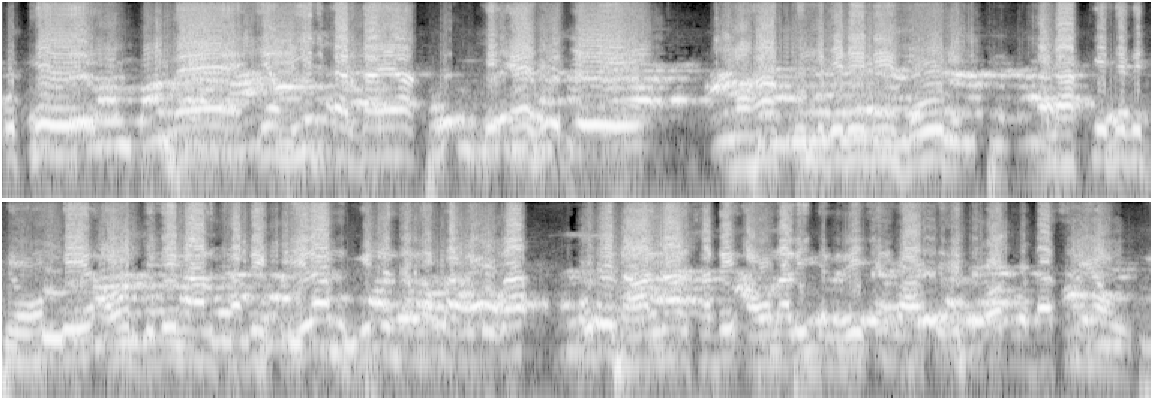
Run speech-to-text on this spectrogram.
ਉੱਥੇ ਮੈਂ ਇਹ ਉਮੀਦ ਕਰਦਾ ਆ ਕਿ ਇਹੋ ਜਿਹੇ ਮਹਾਕੁੰਭ ਜਿਹੜੇ ਨੇ ਹੋਰ ਇਲਾਕੇ ਦੇ ਵਿੱਚ ਹੋਣਗੇ ਔਰ ਜਿਹਦੇ ਨਾਲ ਸਾਡੇ ਪਲੇਅਰਾਂ ਨੂੰ ਖੇਡਣ ਦਾ ਮੌਕਾ ਮਿਲੂਗਾ, ਉਹਦੇ ਨਾਲ ਨਾਲ ਸਾਡੇ ਆਉਣ ਵਾਲੀ ਜਨਰੇਸ਼ਨ ਵਾਸਤੇ ਵੀ ਬਹੁਤ ਵੱਡਾ ਸੁਨੇਹਾ ਹੋਊਗਾ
